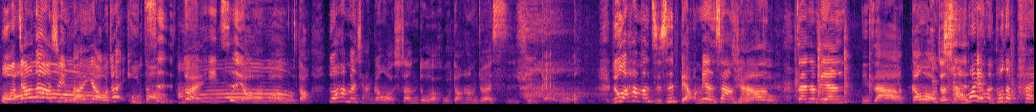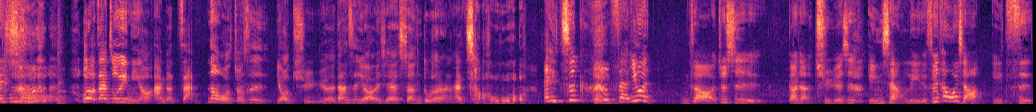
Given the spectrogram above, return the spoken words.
我交到新朋友，我就一次对一次有很多的互动。如果他们想跟我深度的互动，他们就会私讯给我。如果他们只是表面上想要在那边，你知道跟我就是场外有很多的拍手，我有在注意你哦，按个赞。那我就是有取悦，但是有一些深度的人来找我。哎，这个很赞，因为你知道，就是刚讲取悦是影响力的，所以他会想要一次。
